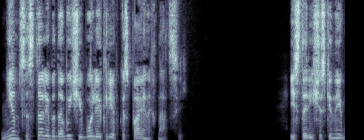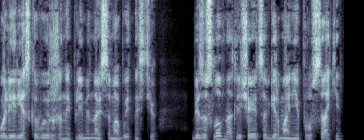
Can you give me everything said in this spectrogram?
немцы стали бы добычей более крепко спаянных наций. Исторически наиболее резко выраженной племенной самобытностью безусловно отличаются в Германии прусаки,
